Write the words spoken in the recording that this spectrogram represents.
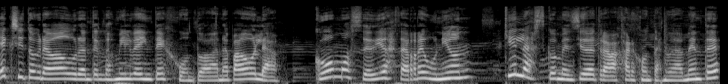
éxito grabado durante el 2020 junto a Ana Paola. ¿Cómo se dio esta reunión? ¿Quién las convenció de trabajar juntas nuevamente?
